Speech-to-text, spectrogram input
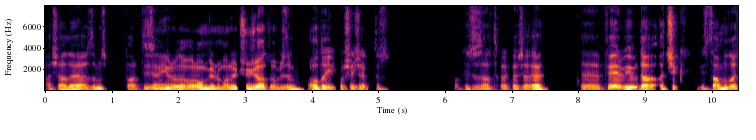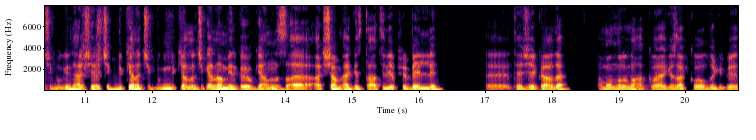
Aşağıda yazdığımız Partizan Hero da var 11 numara. Üçüncü at o bizim. O da iyi koşacaktır. Bakacağız artık arkadaşlar. Evet. E, Fairview da açık. İstanbul'da açık. Bugün her şey açık. Dükkan açık. Bugün dükkanlar açık. Yani Amerika yok yalnız. E, akşam herkes tatil yapıyor belli. E, TCK'da. Ama onların da hakkı var. Herkes hakkı olduğu gibi.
